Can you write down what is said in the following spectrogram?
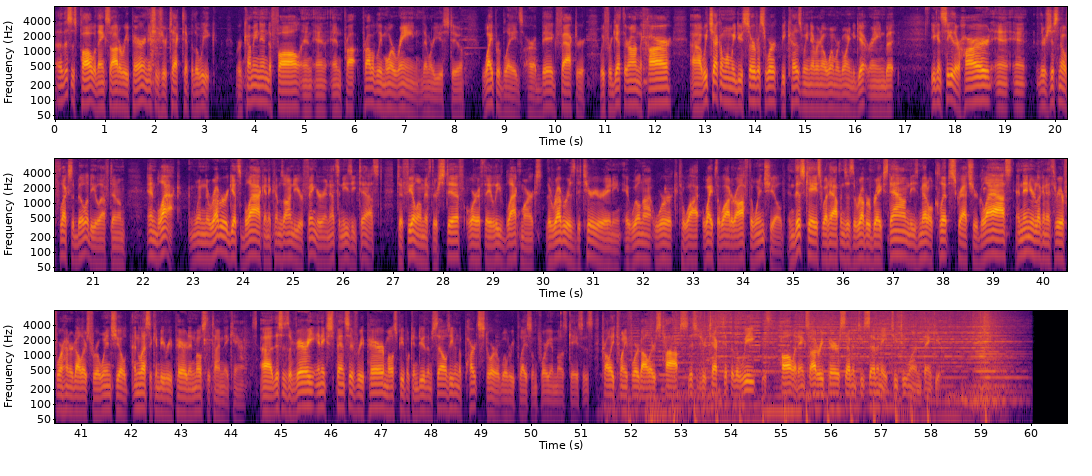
Uh, this is Paul with Anks Auto Repair, and this is your tech tip of the week. We're coming into fall and, and, and pro probably more rain than we're used to. Wiper blades are a big factor. We forget they're on the car. Uh, we check them when we do service work because we never know when we're going to get rain, but you can see they're hard and, and there's just no flexibility left in them and black when the rubber gets black and it comes onto your finger, and that's an easy test to feel them if they're stiff or if they leave black marks, the rubber is deteriorating. It will not work to wipe the water off the windshield. In this case, what happens is the rubber breaks down, these metal clips scratch your glass, and then you're looking at three or four hundred dollars for a windshield unless it can be repaired, and most of the time they can't. Uh, this is a very inexpensive repair. Most people can do themselves. Even the parts store will replace them for you in most cases. Probably $24 top This is your tech tip of the week. This is Paul at Anks Auto Repair, 727 8221. Thank you.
